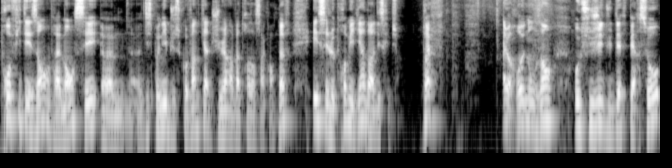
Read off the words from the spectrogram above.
Profitez-en vraiment, c'est euh, disponible jusqu'au 24 juin à 23h59 et c'est le premier lien dans la description. Bref, alors revenons-en au sujet du dev perso.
